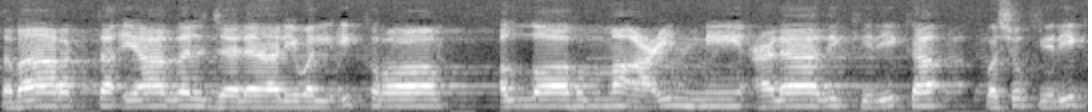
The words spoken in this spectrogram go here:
تباركت يا ذا الجلال والإكرام اللهم أعني على ذكرك وشكرك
